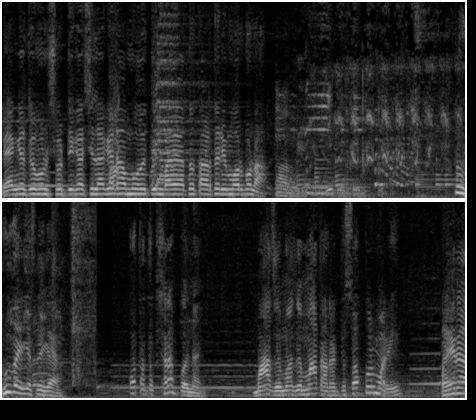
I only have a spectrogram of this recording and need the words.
ব্যাঙে যখন সর্দি কাশি লাগে না মহিউদ্দিন ভাই এত তাড়াতাড়ি মরবো না। তো হুগাই গেছে গা। কথা তো খারাপ হয় নাই। মাঝে মাঝে মাথাটা একটু চক্কর মারে। ভাইরা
